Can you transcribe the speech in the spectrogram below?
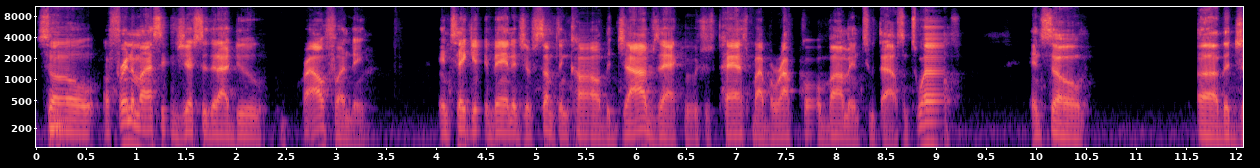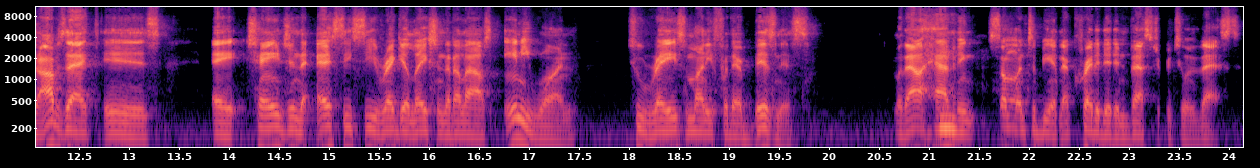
So mm-hmm. a friend of mine suggested that I do crowdfunding and take advantage of something called the Jobs Act, which was passed by Barack Obama in 2012. And so uh, the Jobs Act is a change in the SEC regulation that allows anyone to raise money for their business without hmm. having mm someone to be an accredited investor to invest.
